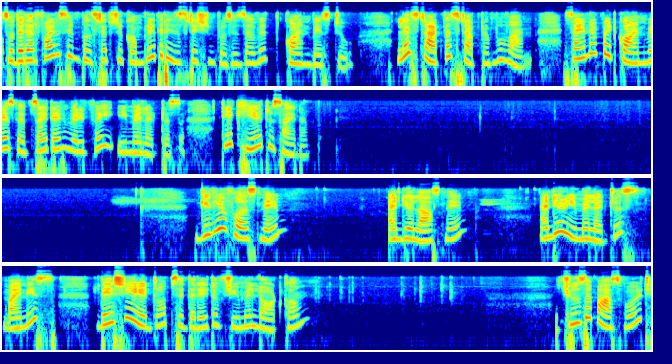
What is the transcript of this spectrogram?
So there are five simple steps to complete the registration procedure with Coinbase 2. Let's start with step number 1. Sign up at Coinbase website and verify email address. Click here to sign up. Give your first name and your last name and your email address. Mine is deshiairdrops at the rate of gmail.com. Choose a password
